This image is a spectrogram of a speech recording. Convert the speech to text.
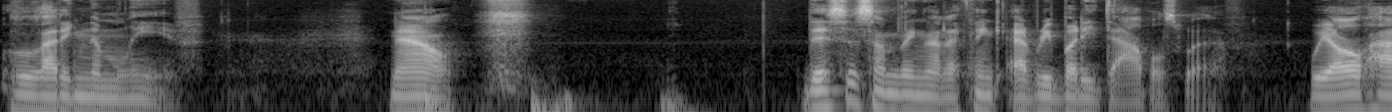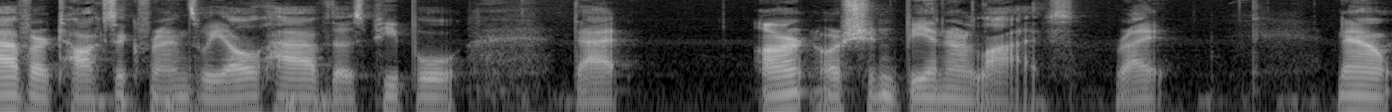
letting them leave. Now, this is something that I think everybody dabbles with. We all have our toxic friends. We all have those people that aren't or shouldn't be in our lives, right? Now,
